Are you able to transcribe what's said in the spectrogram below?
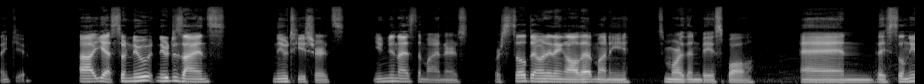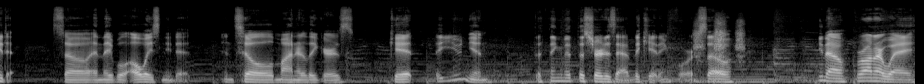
Thank you. Uh yeah, so new new designs, new t-shirts, unionize the minors. We're still donating all that money to more than baseball and they still need it. So and they will always need it until minor leaguers get a union, the thing that the shirt is advocating for. So you know, we're on our way.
